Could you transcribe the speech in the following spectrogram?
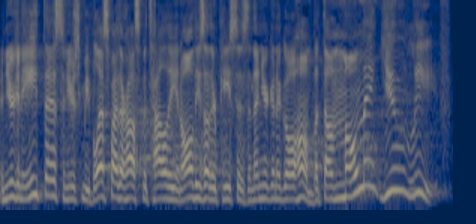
And you're gonna eat this, and you're just gonna be blessed by their hospitality and all these other pieces, and then you're gonna go home. But the moment you leave,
